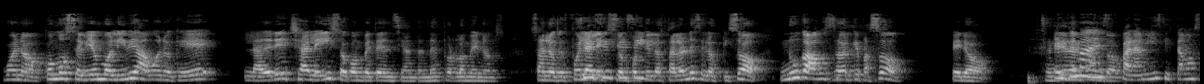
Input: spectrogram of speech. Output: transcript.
Bueno, ¿cómo se vio en Bolivia? Bueno, que la derecha le hizo competencia, ¿entendés? Por lo menos. O sea, en lo que fue la Sí, elección, sí, sí. porque los talones se los pisó. Nunca vamos a saber qué pasó, pero... ¿se El tema es, para mí, si estamos.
